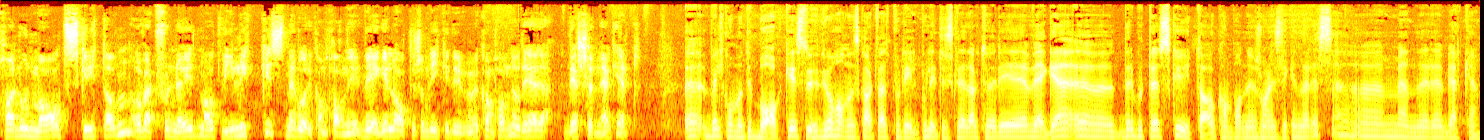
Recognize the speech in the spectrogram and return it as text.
har normalt skrytt av den og vært fornøyd med at vi lykkes med våre kampanjer. VG later som de ikke driver med kampanje, og det, det skjønner jeg ikke helt. Eh, velkommen tilbake i studio, Hanne Skartveit, politisk redaktør i VG. Eh, dere burde skryte av kampanjejournalistikken deres, eh, mener Bjerke?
